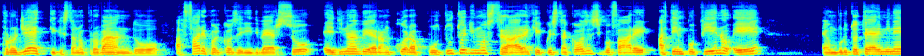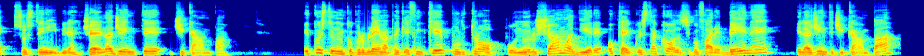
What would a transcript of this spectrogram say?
progetti che stanno provando a fare qualcosa di diverso e di non aver ancora potuto dimostrare che questa cosa si può fare a tempo pieno e, è un brutto termine, sostenibile, cioè la gente ci campa. E questo è l'unico problema, perché finché purtroppo non riusciamo a dire ok, questa cosa si può fare bene e la gente ci campa,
